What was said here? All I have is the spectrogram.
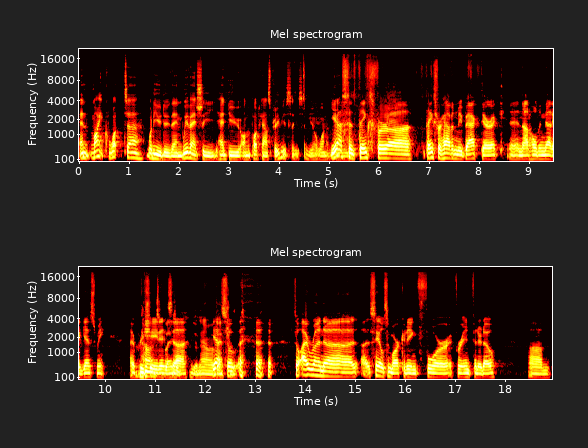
And Mike, what uh, what do you do then? We've actually had you on the podcast previously, so you're one of yes. And thanks for uh, thanks for having me back, Derek, and not holding that against me. I appreciate no, it. Uh, you know, yeah. So so I run uh, uh, sales and marketing for for Infinito. Um,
